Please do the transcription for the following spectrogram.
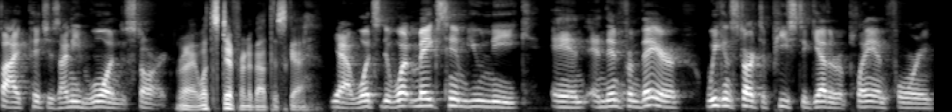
five pitches. I need one to start. Right. What's different about this guy? Yeah. What's the, what makes him unique? And and then from there we can start to piece together a plan for him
